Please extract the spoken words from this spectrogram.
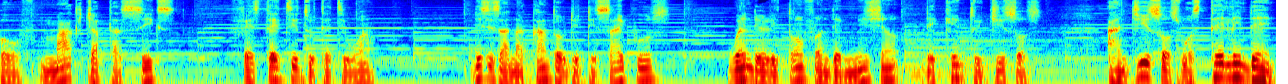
of Mark, chapter 6, verse 30 to 31. This is an account of the disciples when they returned from the mission, they came to Jesus, and Jesus was telling them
